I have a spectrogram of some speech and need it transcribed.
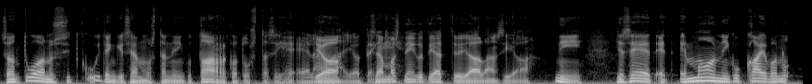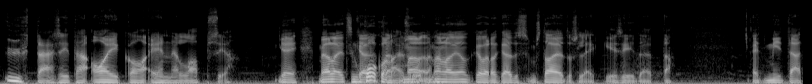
se on tuonut sit kuitenkin semmoista niin kuin tarkoitusta siihen elämään Joo, jotenkin. semmoista niinku tiettyä jalansijaa. Niin, ja se, että, että en mä oon niin kuin kaivannut yhtään sitä aikaa ennen lapsia. Ei, me ollaan itse Niin käyty, me, me ollaan jonkin verran käyty semmoista ajatusleikkiä siitä, että, että mitä,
